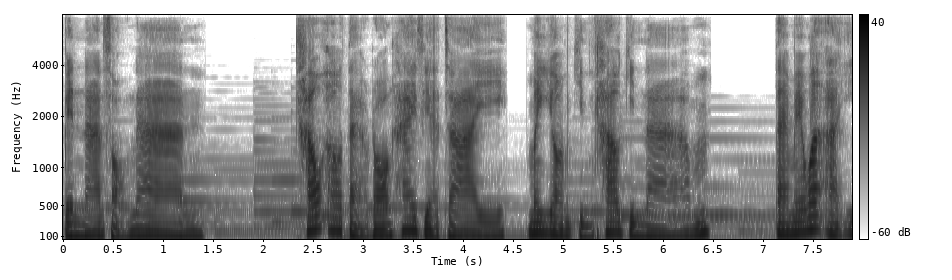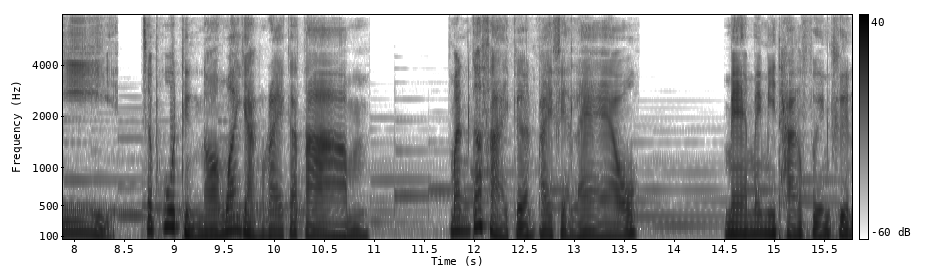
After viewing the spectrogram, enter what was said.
เป็นนานสองนาน เขาเอาแต่ร้องไห้เสียใจไม่ยอมกินข้าวกินน้ำแต่ไม่ว่าอาอี้จะพูดถึงน้องว่าอย่างไรก็ตาม มันก็สายเกินไปเสียแล้ว แม่ไม่มีทางฟื้นคืน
